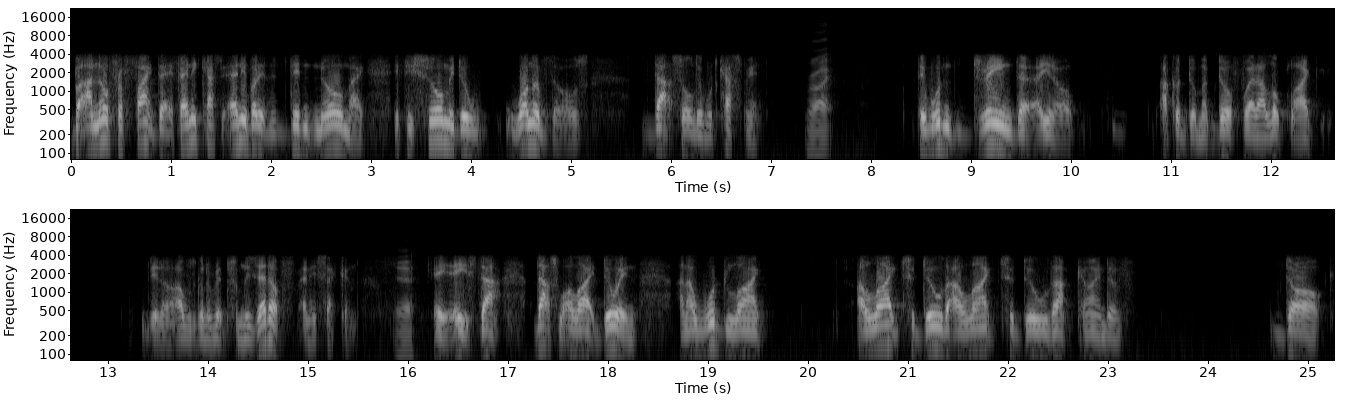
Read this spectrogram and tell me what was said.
But I know for a fact that if any cast, anybody that didn't know me, if they saw me do one of those, that's all they would cast me in. Right. They wouldn't dream that, you know, I could do Macduff where I looked like, you know, I was going to rip somebody's head off any second. Yeah. It, it's that. That's what I like doing. And I would like, I like to do that. I like to do that kind of dark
